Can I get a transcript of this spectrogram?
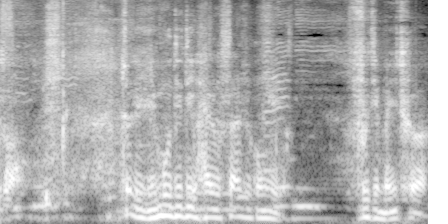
总，这里离目的地还有三十公里，附近没车，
